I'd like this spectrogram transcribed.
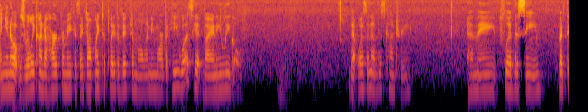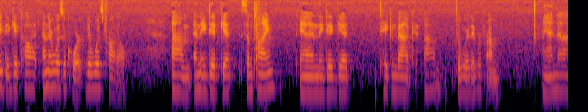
and you know, it was really kind of hard for me because I don't like to play the victim role anymore, but he was hit by an illegal that wasn't of this country. And they fled the scene, but they did get caught, and there was a court, there was trial. Um, and they did get some time, and they did get taken back um, to where they were from. And uh,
